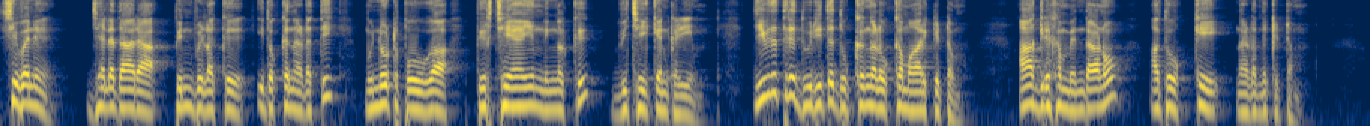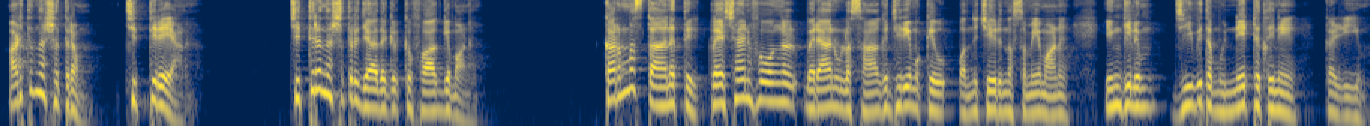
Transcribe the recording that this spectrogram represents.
ശിവന് ജലധാര പിൻവിളക്ക് ഇതൊക്കെ നടത്തി മുന്നോട്ട് പോവുക തീർച്ചയായും നിങ്ങൾക്ക് വിജയിക്കാൻ കഴിയും. ജീവിതത്തിലെ ദുരിത ദുഃഖങ്ങളൊക്കെ മാറിക്കിട്ടും. ആഗ്രഹം എന്താണോ അതൊക്കെ നടന്നു കിട്ടും. അടുത്ത നക്ഷത്രം ചിത്തിരയാണ്. ചിത്തിര നക്ഷത്ര ജാതകർക്ക് ഭാഗ്യമാണ്. കർമ്മസ്ഥാനത്ത് ക്ലേശാനുഭവങ്ങൾ വരാനുള്ള സാഹചര്യമൊക്കെ വന്നു ചേരുന്ന സമയമാണ് എങ്കിലും ജീവിത മുന്നേറ്റത്തിന് കഴിയും.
